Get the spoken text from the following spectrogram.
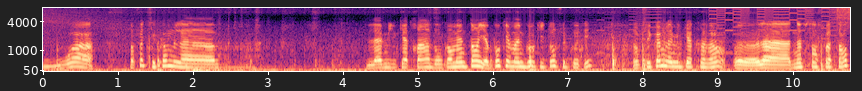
Waouh En fait, c'est comme la... La 1080. Donc en même temps, il y a Pokémon Go qui tourne sur le côté. Donc c'est comme la 1080, euh, la 960,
